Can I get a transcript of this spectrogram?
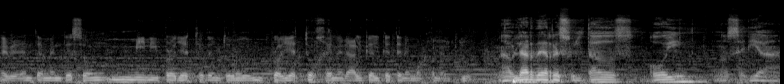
evidentemente, son mini proyectos dentro de un proyecto general que el que tenemos con el club. Hablar de resultados hoy no sería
